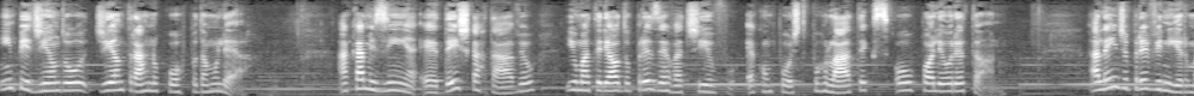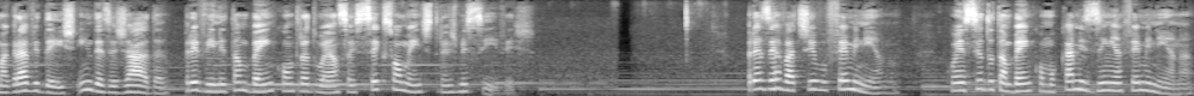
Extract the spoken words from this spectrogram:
impedindo-o de entrar no corpo da mulher. A camisinha é descartável e o material do preservativo é composto por látex ou poliuretano. Além de prevenir uma gravidez indesejada, previne também contra doenças sexualmente transmissíveis. Preservativo feminino, conhecido também como camisinha feminina,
